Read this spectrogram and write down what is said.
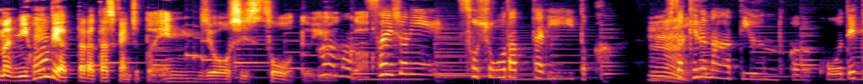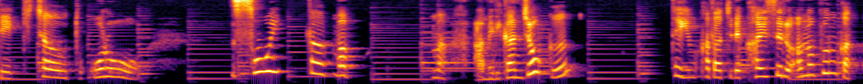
まあ、日本でやったら確かにちょっと炎上しそうというか。まあまあ、最初に訴訟だったりとか、うんふざけるなっていうのとかがこう出てきちゃうところを、そういった、まあ、まあ、アメリカンジョークっていう形で返せるあの文化っ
